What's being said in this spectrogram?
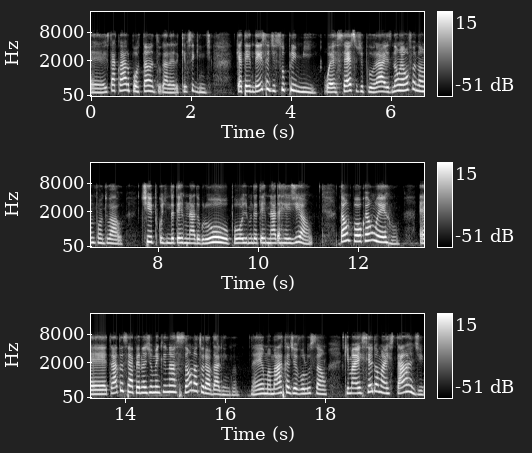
É, está claro, portanto, galera, que é o seguinte, que a tendência de suprimir o excesso de plurais não é um fenômeno pontual, típico de um determinado grupo ou de uma determinada região. Tampouco é um erro, é, Trata-se apenas de uma inclinação natural da língua, né? uma marca de evolução que mais cedo ou mais tarde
